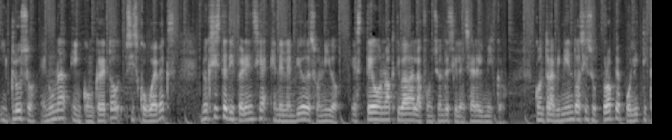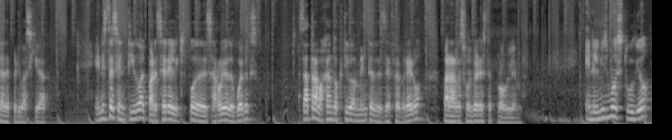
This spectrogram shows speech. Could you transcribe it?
Incluso en una en concreto, Cisco Webex, no existe diferencia en el envío de sonido, esté o no activada la función de silenciar el micro, contraviniendo así su propia política de privacidad. En este sentido, al parecer el equipo de desarrollo de Webex está trabajando activamente desde febrero para resolver este problema. En el mismo estudio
